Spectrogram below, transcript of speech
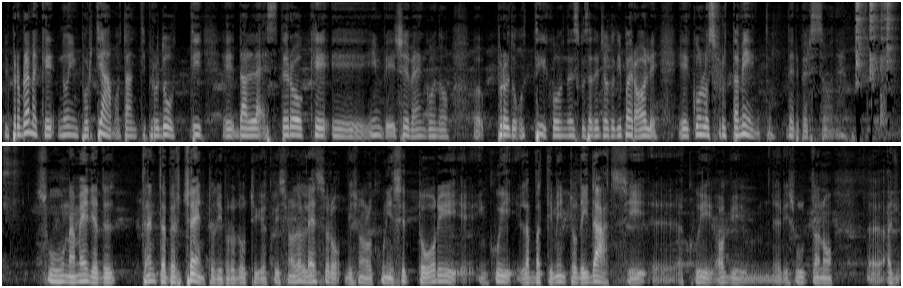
il problema è che noi importiamo tanti prodotti eh, dall'estero che eh, invece vengono eh, prodotti con, scusate il gioco di parole, eh, con lo sfruttamento delle persone. Su una media del 30% di prodotti che acquistano dall'estero vi sono alcuni settori in cui l'abbattimento dei dazi, eh, a cui oggi risultano eh,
